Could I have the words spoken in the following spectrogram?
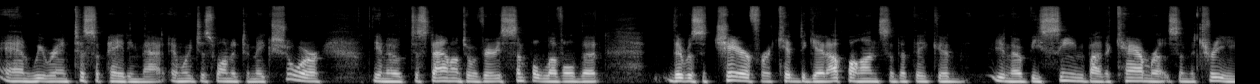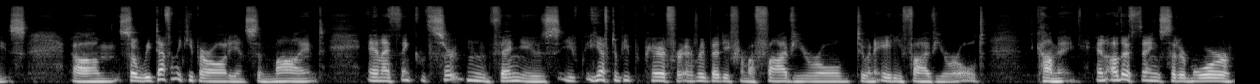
and we were anticipating that, and we just wanted to make sure, you know, just down onto a very simple level that there was a chair for a kid to get up on so that they could you know be seen by the cameras and the trees. Um, so we definitely keep our audience in mind. And i think with certain venues you, you have to be prepared for everybody from a five year old to an 85 year old coming. And other things that are more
